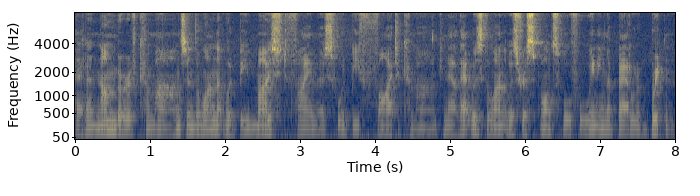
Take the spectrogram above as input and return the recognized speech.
had a number of commands, and the one that would be most famous would be Fighter Command. Now, that was the one that was responsible for winning the Battle of Britain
